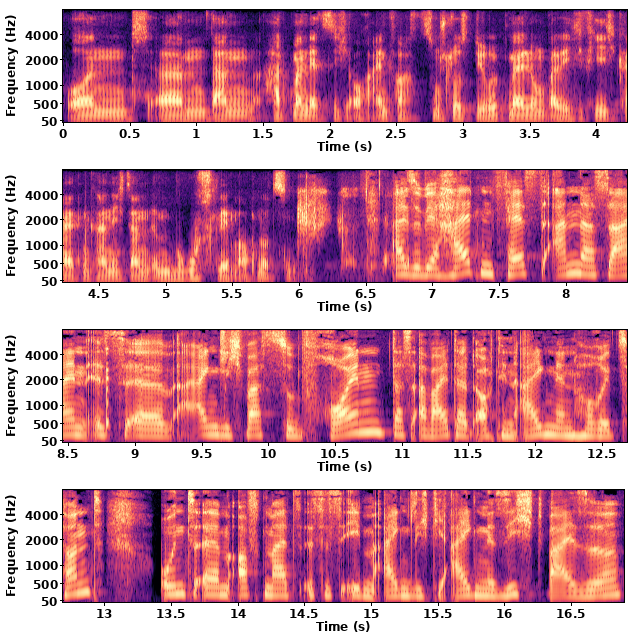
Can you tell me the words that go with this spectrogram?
Und ähm, dann hat man letztlich auch einfach zum Schluss die Rückmeldung, weil welche Fähigkeiten kann ich dann im Berufsleben auch nutzen. Also wir halten fest, anders sein ist äh, eigentlich was zum Freuen. Das erweitert auch den eigenen Horizont. Und ähm, oftmals ist es eben eigentlich die eigene Sichtweise.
